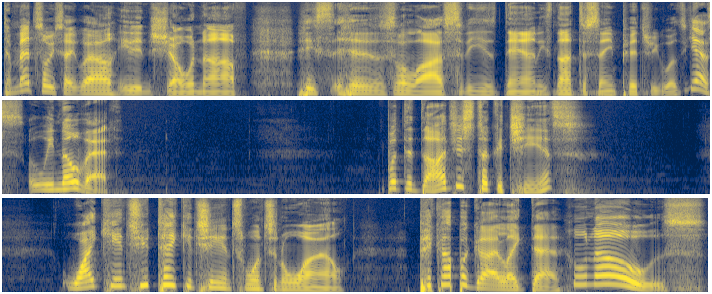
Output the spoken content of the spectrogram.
The Mets always say, well, he didn't show enough. He's, his velocity is down. He's not the same pitcher he was. Yes, we know that. But the Dodgers took a chance. Why can't you take a chance once in a while? Pick up a guy like that. Who knows?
